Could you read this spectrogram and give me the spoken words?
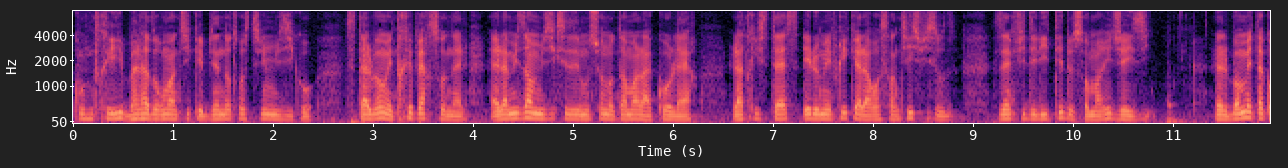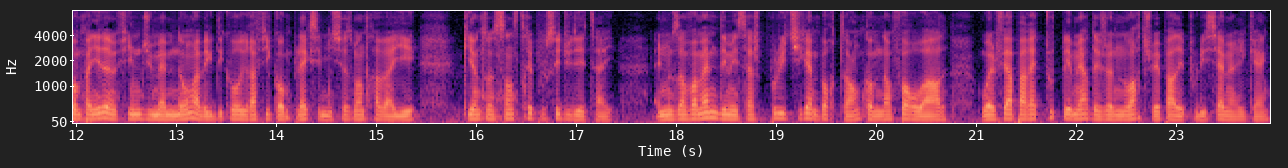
country, ballade romantique et bien d'autres styles musicaux. Cet album est très personnel. Elle a mis en musique ses émotions, notamment la colère, la tristesse et le mépris qu'elle a ressenti suite aux infidélités de son mari Jay-Z. L'album est accompagné d'un film du même nom avec des chorégraphies complexes et minutieusement travaillées qui ont un sens très poussé du détail. Elle nous envoie même des messages politiques importants, comme dans Forward, où elle fait apparaître toutes les mères des jeunes noirs tués par des policiers américains.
